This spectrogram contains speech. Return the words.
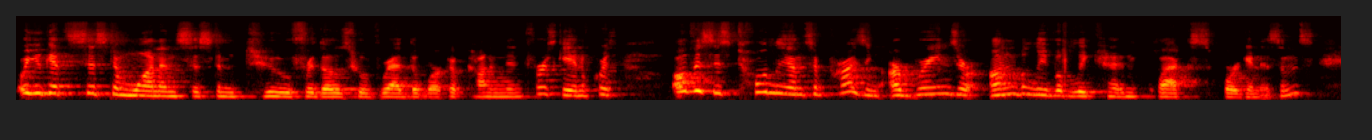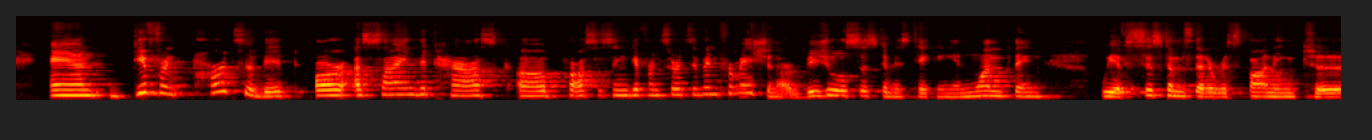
Or you get system one and system two for those who have read the work of Kahneman and Tversky. And of course, all this is totally unsurprising. Our brains are unbelievably complex organisms, and different parts of it are assigned the task of processing different sorts of information. Our visual system is taking in one thing. We have systems that are responding to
